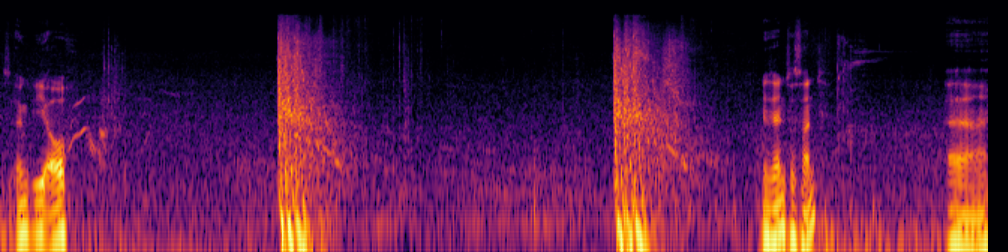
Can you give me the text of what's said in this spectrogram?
Das ist irgendwie auch Sehr interessant. Äh,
